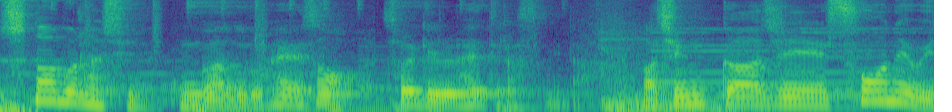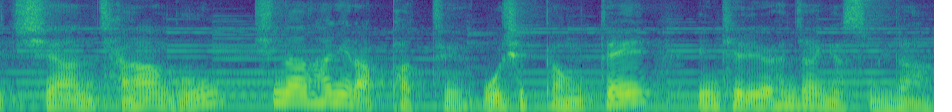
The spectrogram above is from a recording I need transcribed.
수납을 할 수 있는 공간으로 해서 설계를 해드렸습니다. 아, 지금까지 수원에 위치한 장항구 신한 한일 아파트 50평대 인테리어 현장이었습니다.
